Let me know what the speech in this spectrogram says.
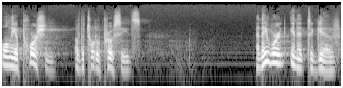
only a portion of the total proceeds. And they weren't in it to give,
